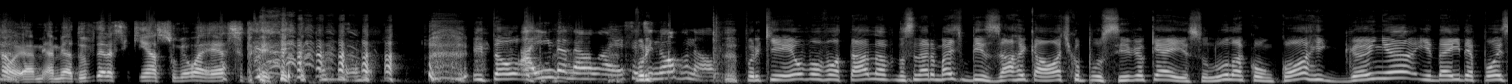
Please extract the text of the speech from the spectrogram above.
Não, a, a, minha dúvida era se quem assume é o Aécio. Então, Ainda não, Aécio, por, de novo não. Porque eu vou votar no, no cenário mais bizarro e caótico possível, que é isso. Lula concorre, ganha, e daí depois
